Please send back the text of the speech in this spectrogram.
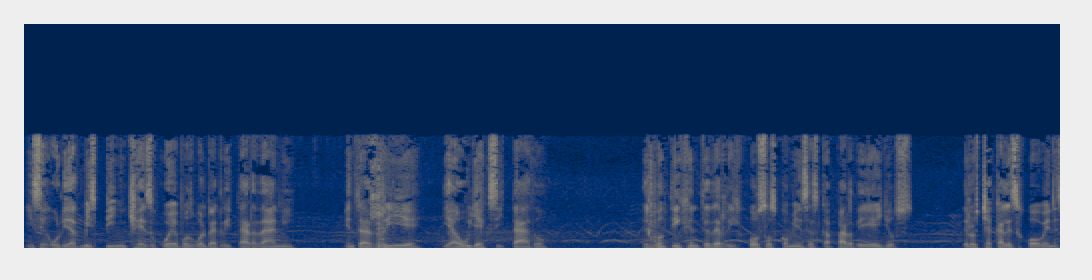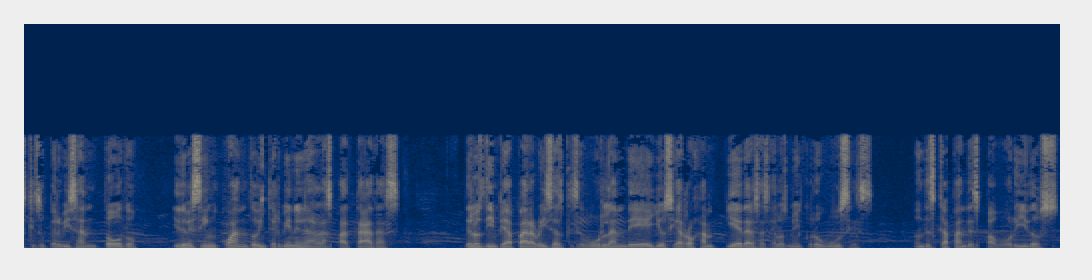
Inseguridad mis pinches huevos, vuelve a gritar Dani, mientras ríe y aúlla excitado. El contingente de rijosos comienza a escapar de ellos, de los chacales jóvenes que supervisan todo y de vez en cuando intervienen a las patadas, de los limpiaparabrisas que se burlan de ellos y arrojan piedras hacia los microbuses, donde escapan despavoridos.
